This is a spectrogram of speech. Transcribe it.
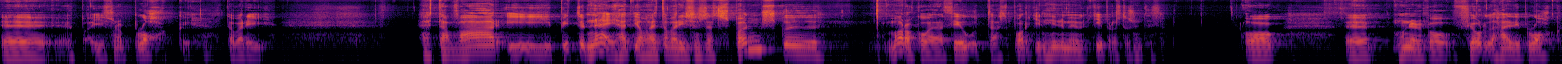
e, í svona blokk, það var í, Þetta var í, byttur, nei, þetta, já, þetta var í spönsku Marokko eða Þeútas, borgin hinn með Gibraltarsundið. Og uh, hún er upp á fjórðu hæði blokk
